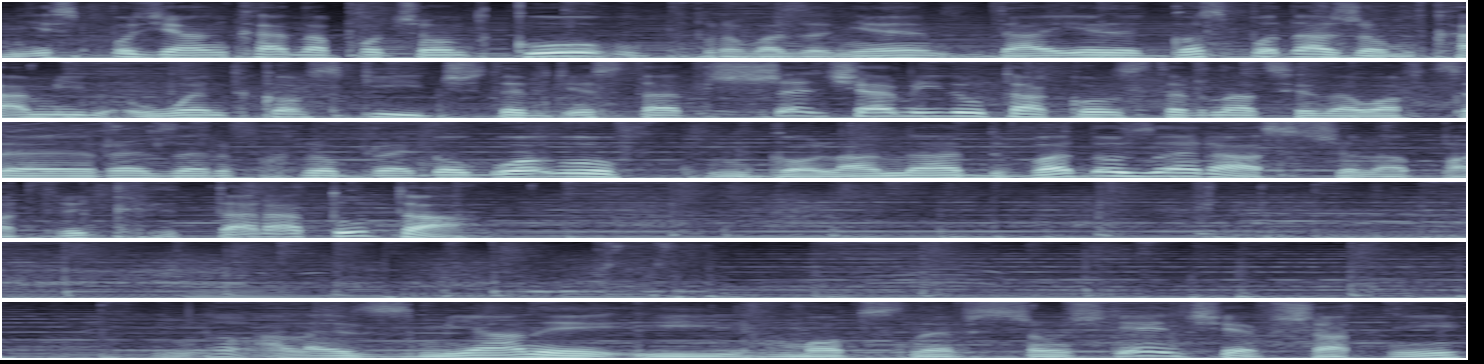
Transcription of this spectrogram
Niespodzianka na początku. Prowadzenie daje gospodarzom Kamil Łędkowski. 43 minuta. Konsternacja na ławce rezerw chrobrego głogów. Gola na 2 do 0 strzela Patryk Taratuta. No ale zmiany i mocne wstrząśnięcie w szatni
